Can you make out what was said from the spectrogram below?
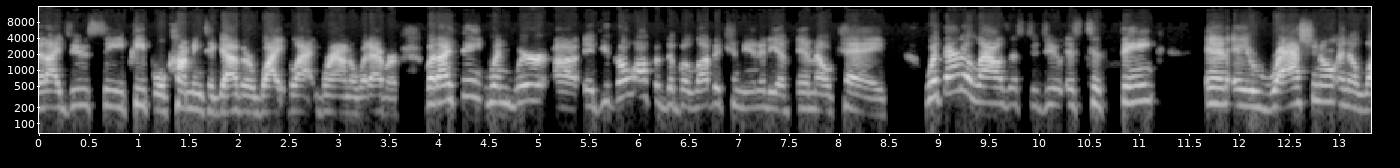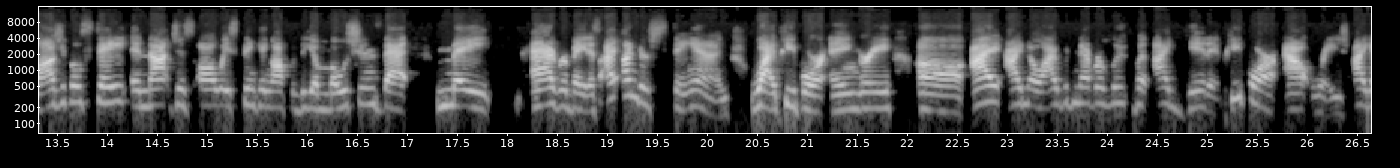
that I do see people coming together, white, black, brown, or whatever. But I think when we're, uh, if you go off of the beloved community of MLK, what that allows us to do is to think in a rational and a logical state and not just always thinking off of the emotions that may aggravate us. I understand why people are angry. Uh, I I know I would never lose, but I get it. People are outraged. I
